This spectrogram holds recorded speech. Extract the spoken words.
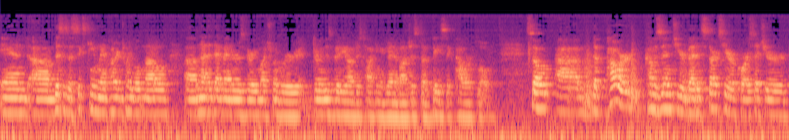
And um, this is a 16 lamp 120 volt model. Um, not that that matters very much when we're doing this video, I'm just talking again about just the basic power flow. So um, the power comes into your bed, it starts here of course at your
